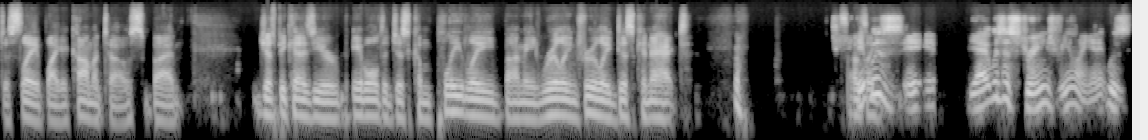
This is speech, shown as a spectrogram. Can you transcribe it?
to sleep like a comatose. But just because you're able to just completely i mean really and truly disconnect Sounds it like- was it, it, yeah it was a strange feeling and it was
